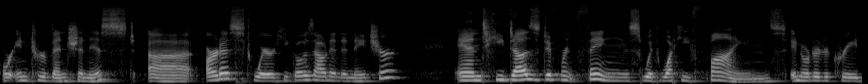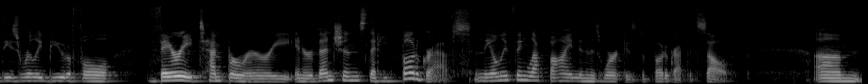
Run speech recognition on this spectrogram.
or interventionist uh, artist where he goes out into nature and he does different things with what he finds in order to create these really beautiful, very temporary interventions that he photographs. And the only thing left behind in his work is the photograph itself. Um,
